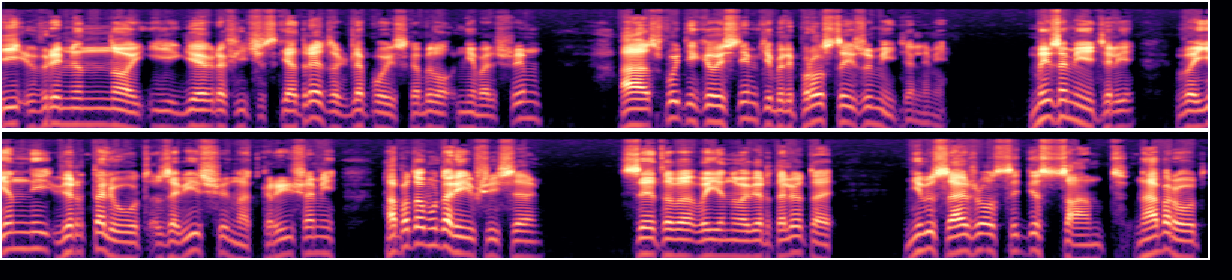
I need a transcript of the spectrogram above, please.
и временной, и географический отрезок для поиска был небольшим, а спутниковые снимки были просто изумительными. Мы заметили военный вертолет, зависший над крышами, а потом ударившийся. С этого военного вертолета не высаживался десант. Наоборот,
